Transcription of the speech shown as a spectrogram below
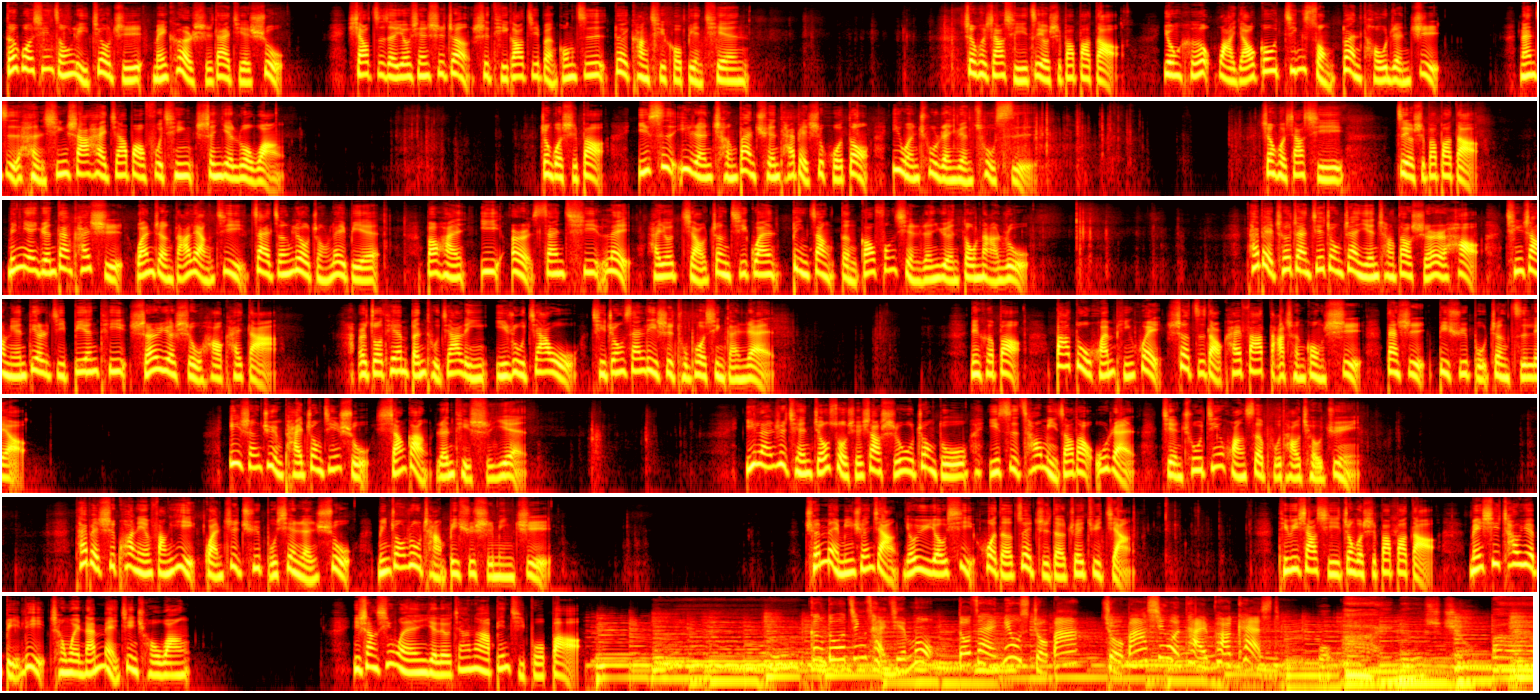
德国新总理就职，梅克尔时代结束。肖兹的优先施政是提高基本工资，对抗气候变迁。社会消息，《自由时报》报道：永和瓦窑沟惊悚断头人质，男子狠心杀害家暴父亲，深夜落网。中国时报：疑似一人承办全台北市活动，艺文处人员猝死。生活消息。自由时报报道，明年元旦开始完整打两剂，再增六种类别，包含一二三七类，还有矫正机关、殡葬等高风险人员都纳入。台北车站接种站延长到十二号，青少年第二季 BNT 十二月十五号开打。而昨天本土加零移入加五，其中三例是突破性感染。联合报。八度环评会涉子岛开发达成共识，但是必须补正资料。益生菌排重金属，香港人体实验。宜兰日前九所学校食物中毒，疑似糙米遭到污染，检出金黄色葡萄球菌。台北市跨年防疫管制区不限人数，民众入场必须实名制。全美民选奖，由于游戏获得最值得追剧奖。体育消息，《中国时报》报道，梅西超越比利，成为南美进球王。以上新闻由刘嘉娜编辑播报。更多精彩节目都在 News 九八九八新闻台 Podcast。我爱 News 酒吧。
